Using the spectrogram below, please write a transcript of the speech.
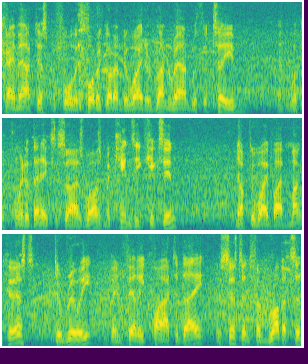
came out just before the quarter got underway to run around with the team. What the point of that exercise was. McKenzie kicks in. Knocked away by Monkhorst. De Rui been fairly quiet today. Assistance from Robertson.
